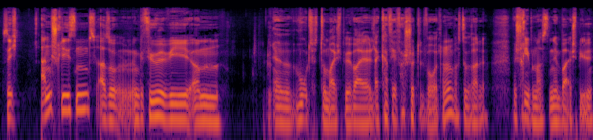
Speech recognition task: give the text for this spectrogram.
Sich anschließend, also ein Gefühl wie ähm, äh, Wut zum Beispiel, weil der Kaffee verschüttet wurde, ne, was du gerade beschrieben hast in dem Beispiel.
